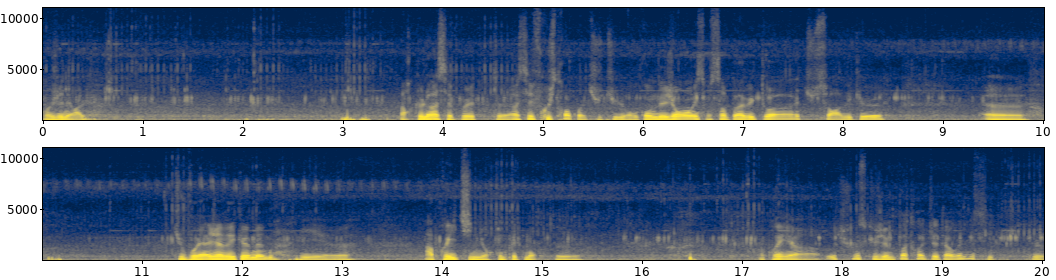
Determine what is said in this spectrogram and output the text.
En général. Alors que là, ça peut être assez frustrant, quoi. Tu, rencontres des gens, ils sont sympas avec toi, tu sors avec eux, euh, tu voyages avec eux même, et euh, après ils t'ignorent complètement. Euh, après, il y a autre chose que j'aime pas trop avec les Taïwanais, c'est que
